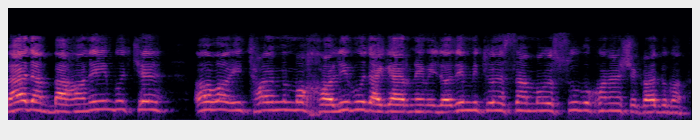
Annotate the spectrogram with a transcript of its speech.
بعدم بهانه این بود که آقا این time ما خالی بود اگر نمی‌دادیم می‌تونستن ما رو sue بکنن شکایت بکنن.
